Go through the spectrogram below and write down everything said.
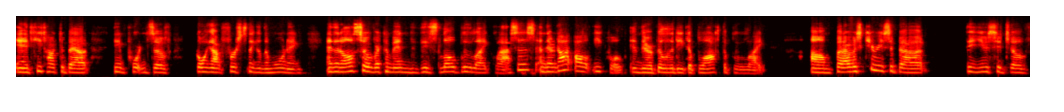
and he talked about the importance of going out first thing in the morning, and then also recommended these low blue light glasses, and they're not all equal in their ability to block the blue light. Um, but I was curious about the usage of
